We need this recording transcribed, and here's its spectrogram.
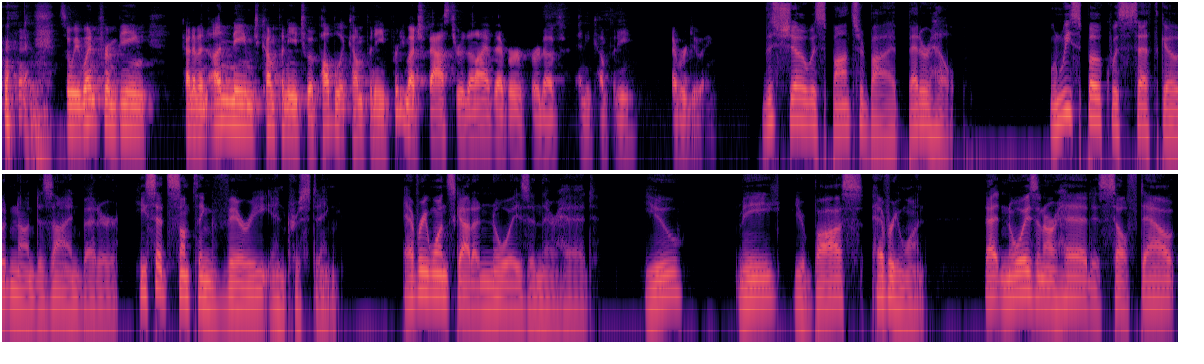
so we went from being kind of an unnamed company to a public company pretty much faster than I've ever heard of any company ever doing. This show is sponsored by BetterHelp. When we spoke with Seth Godin on Design Better, he said something very interesting. Everyone's got a noise in their head. You, me, your boss, everyone. That noise in our head is self doubt,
